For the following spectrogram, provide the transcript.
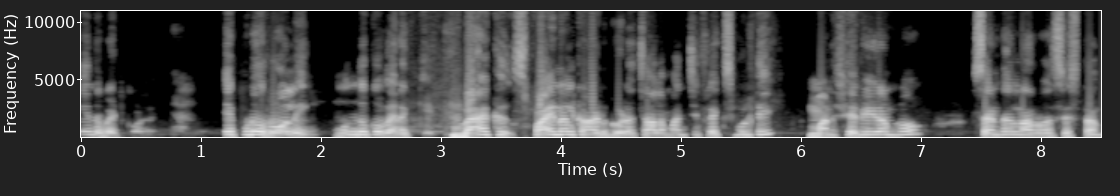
కింద పెట్టుకోండి. ఇప్పుడు రోలింగ్ ముందుకు వెనక్కి. బ్యాక్ స్పైనల్ కార్డ్ కూడా చాలా మంచి ఫ్లెక్సిబిలిటీ మన శరీరంలో central nervous system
